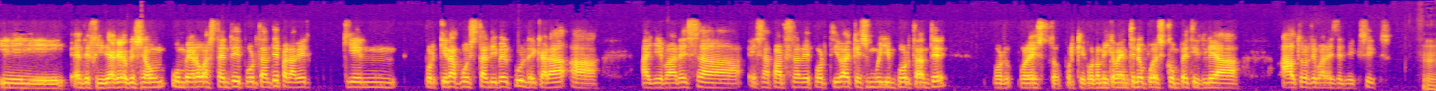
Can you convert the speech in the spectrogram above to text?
en definitiva creo que será un, verano bastante importante para ver quién, por quién apuesta el Liverpool de cara a, a llevar esa, esa parcela deportiva que es muy importante por, por esto, porque económicamente no puedes competirle a, a otros rivales del Big Six. Hmm.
